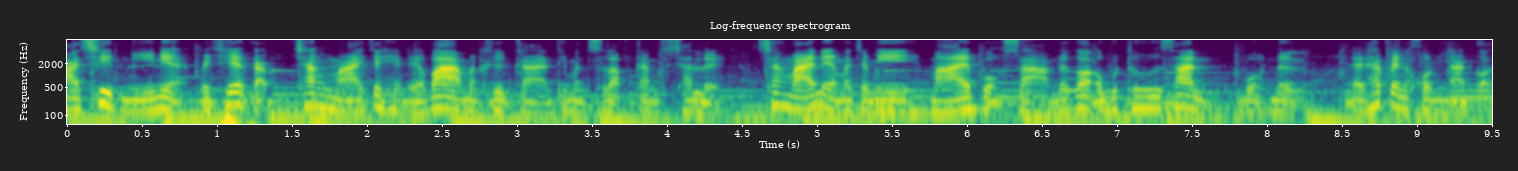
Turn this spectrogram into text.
อาชีพนี้เนี่ยไปเทียบกับช่างไม้จะเห็นได้ว่ามันคือการที่มันสลับกันชัดเลย ช่างไม้เนี่ยมันจะมีไม้บวกสามแล้วก็อาวุธทื่อสั้น บวกหนึ่งแต่ถ้าเป็นคนงานก่อ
